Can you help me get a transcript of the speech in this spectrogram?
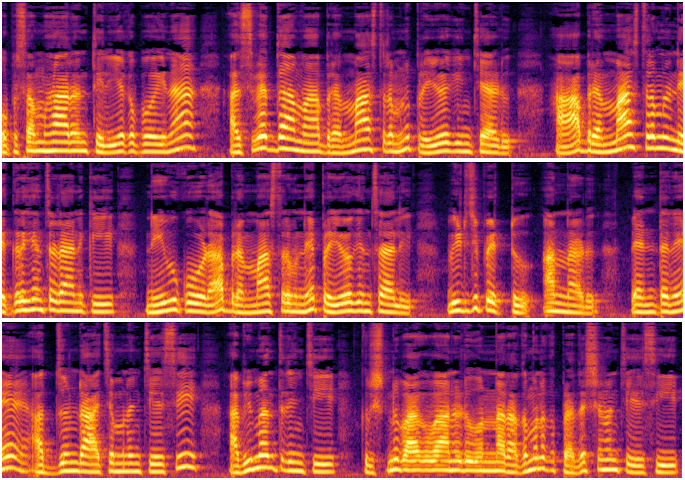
ఉపసంహారం తెలియకపోయినా అశ్వత్థామ బ్రహ్మాస్త్రమును ప్రయోగించాడు. ఆ బ్రహ్మాస్త్రమును నిగ్రహించడానికి నీవు కూడా బ్రహ్మాస్త్రమునే ప్రయోగించాలి. విడిచిపెట్టు అన్నాడు. వెంటనే అర్జునుడు ఆచమనం చేసి అభిమంత్రించి కృష్ణు భగవానుడు ఉన్న రథమునకు ప్రదర్శనం చేసి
